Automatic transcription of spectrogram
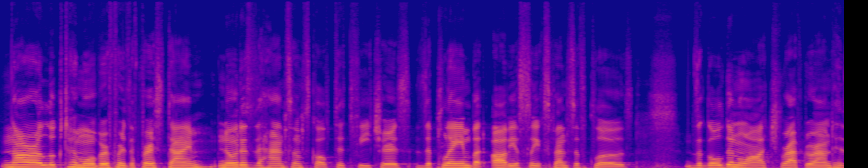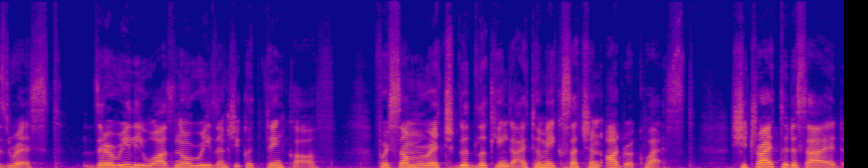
Nara looked him over for the first time, noticed the handsome sculpted features, the plain but obviously expensive clothes, the golden watch wrapped around his wrist. There really was no reason she could think of for some rich, good looking guy to make such an odd request. She tried to decide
